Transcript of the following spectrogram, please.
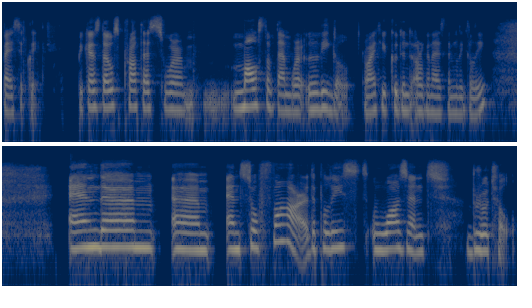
basically because those protests were most of them were illegal right? You couldn't organize them legally. And um, um, and so far the police wasn't brutal.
